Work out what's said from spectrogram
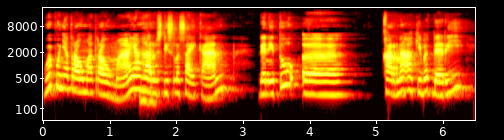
gue punya trauma-trauma yang Hmm. harus diselesaikan dan itu eh, karena akibat dari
